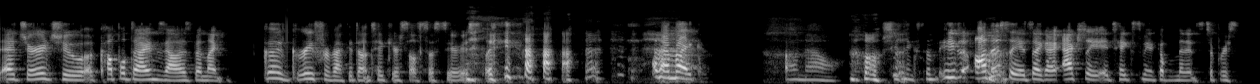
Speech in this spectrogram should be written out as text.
at church who a couple times now has been like, "Good grief, Rebecca, don't take yourself so seriously." and I'm like, oh no, she thinks something. Honestly, it's like I actually it takes me a couple minutes to pers-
